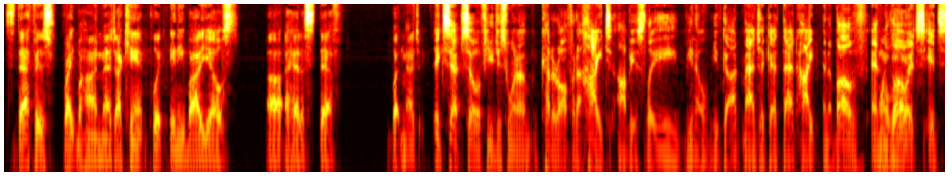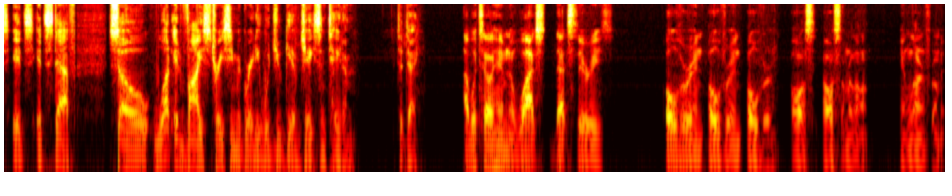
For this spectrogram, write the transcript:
Steph is right behind Magic. I can't put anybody else uh, ahead of Steph but Magic. Except so if you just want to cut it off at a height, obviously, you know, you've got Magic at that height and above and Point below guard. it's it's it's it's Steph. So, what advice, Tracy McGrady, would you give Jayson Tatum today? I would tell him to watch that series over and over and over all all summer long and learn from it.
